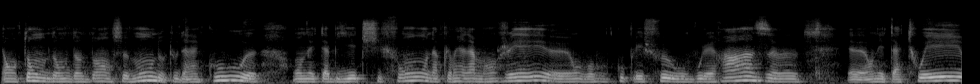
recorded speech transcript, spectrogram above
Et on tombe donc dans, ce monde où tout d'un coup, on est habillé de chiffon, on n'a plus rien à manger, on coupe les cheveux ou on vous les rase, on est tatoué.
